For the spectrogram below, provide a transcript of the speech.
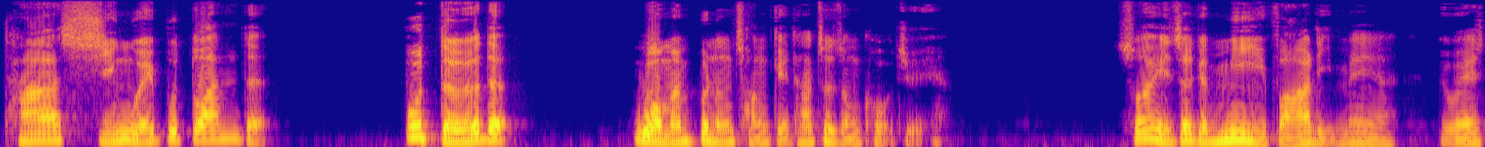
他行为不端的，不得的，我们不能传给他这种口诀。所以这个秘法里面啊，有为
